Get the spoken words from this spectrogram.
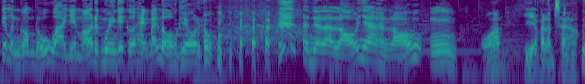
Cái mình gom đủ quà về mở được nguyên cái cửa hàng bán đồ Okio luôn. Thành ra là lỗ nha lỗ. Ừ. ủa giờ phải làm sao?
